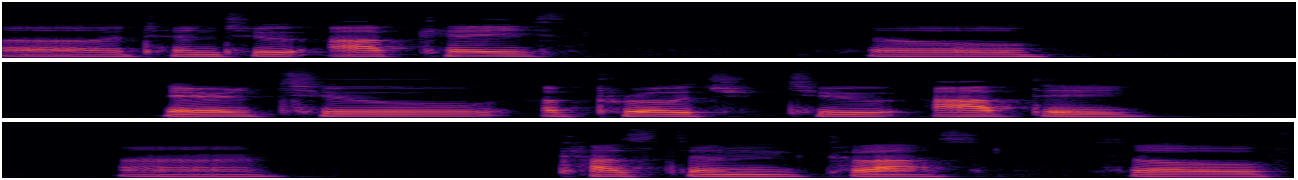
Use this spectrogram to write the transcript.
uh, turn to uppercase so there are two approach to update uh, custom class. So,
